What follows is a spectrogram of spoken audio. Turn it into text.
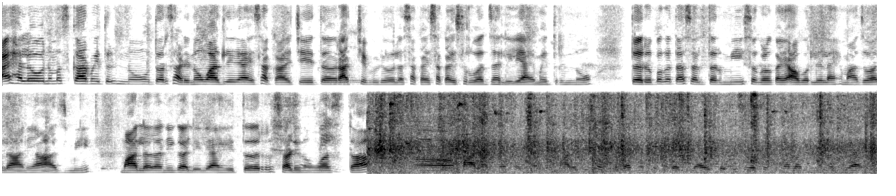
हाय हॅलो नमस्कार मैत्रिणींनो. तर साडेनऊ वाजलेले आहे सकाळचे. तर आजच्या व्हिडिओला सकाळी सकाळी सुरुवात झालेली आहे मैत्रिणींनो. तर बघत असाल तर मी सगळं काही आवरलेलं आहे माझंवाला आणि आज मी मालाला निघालेले आहे. तर साडेनऊ वाजता माल आणण्यासाठी मालाची शॉपिंग करण्यासाठी झालेली आहे. तर दुसऱ्या तुम्हाला मी मम्मी आहे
